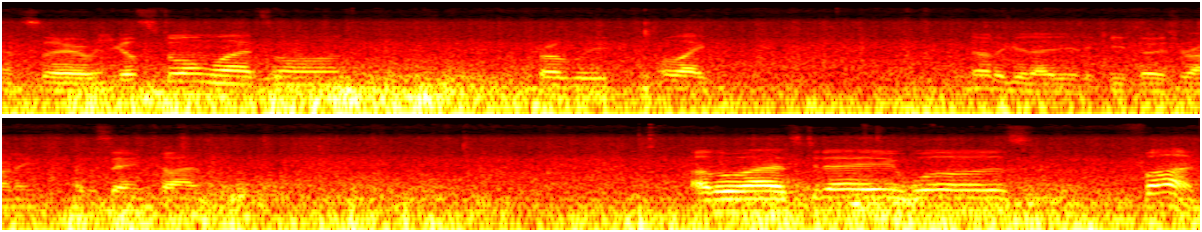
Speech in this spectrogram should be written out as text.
And so when you got storm lights on, probably, or like, not a good idea to keep those running at the same time. Otherwise, today was fun.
